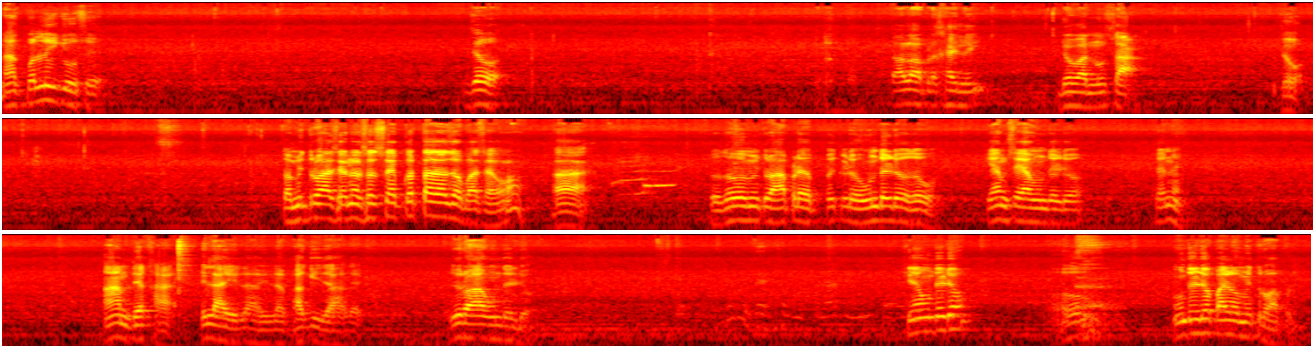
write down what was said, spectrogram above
નાક પલ્લી ગયું છે. જુઓ ચાલો આપણે ખાઈ લઈ. જવારનું શાક. જો તો મિત્રો આ ચેનલ સબસ્ક્રાઈબ કરતા જજો પાછા, હો. હા. તો જુઓ મિત્રો, આપણે પકડ્યો ઉંદડ્યો જુઓ. કેમ છે આ ઉંદડ્યો છે ને? આમ દેખાય. ઈલા ઈલા હિલા, ભાગી જા હવે જુરો આ ઉંદડ્યો ક્યાં ઉંદડ્યો ઓ ઉંદડ્યો પાડ્યો મિત્રો આપણે.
